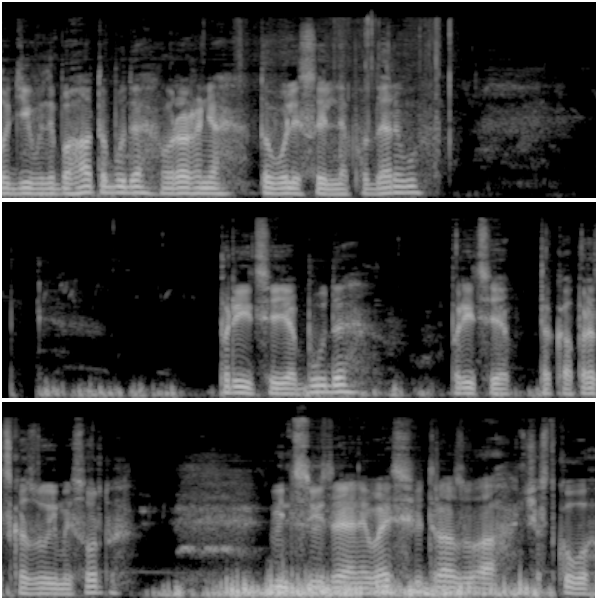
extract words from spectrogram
Плодів небагато буде, ураження доволі сильне по дереву. Пріція буде. Пріція така предсказуємий сорт. Він цвіте не весь відразу, а частково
